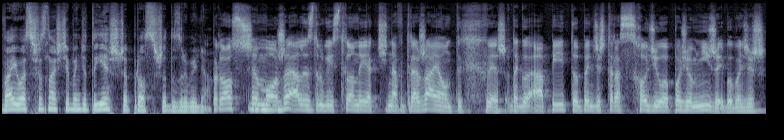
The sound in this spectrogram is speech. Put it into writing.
w iOS 16 będzie to jeszcze prostsze do zrobienia. Prostsze Mhm. może, ale z drugiej strony jak ci nawdrażają tych, wiesz, tego API, to będziesz teraz schodził o poziom niżej, bo będziesz,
